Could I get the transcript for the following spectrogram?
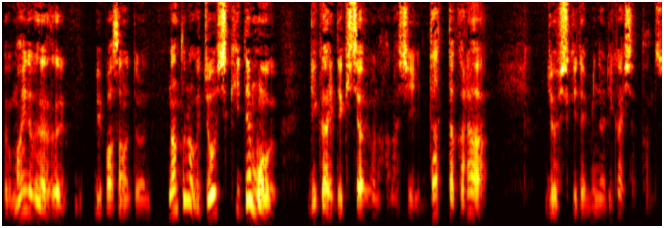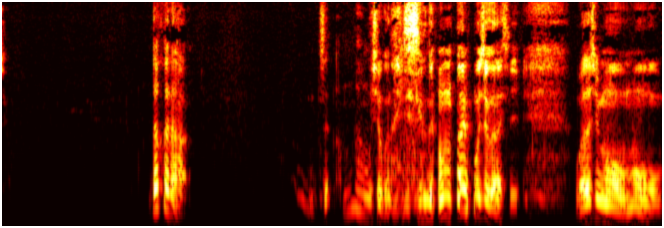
からマインドフルネスビパッサナっていうのはなんとなく常識でも理解できちゃうような話だったから常識でみんな理解しちゃったんですよ。だからあんまり面白くないんですよね。あんまり面白くないし私ももう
